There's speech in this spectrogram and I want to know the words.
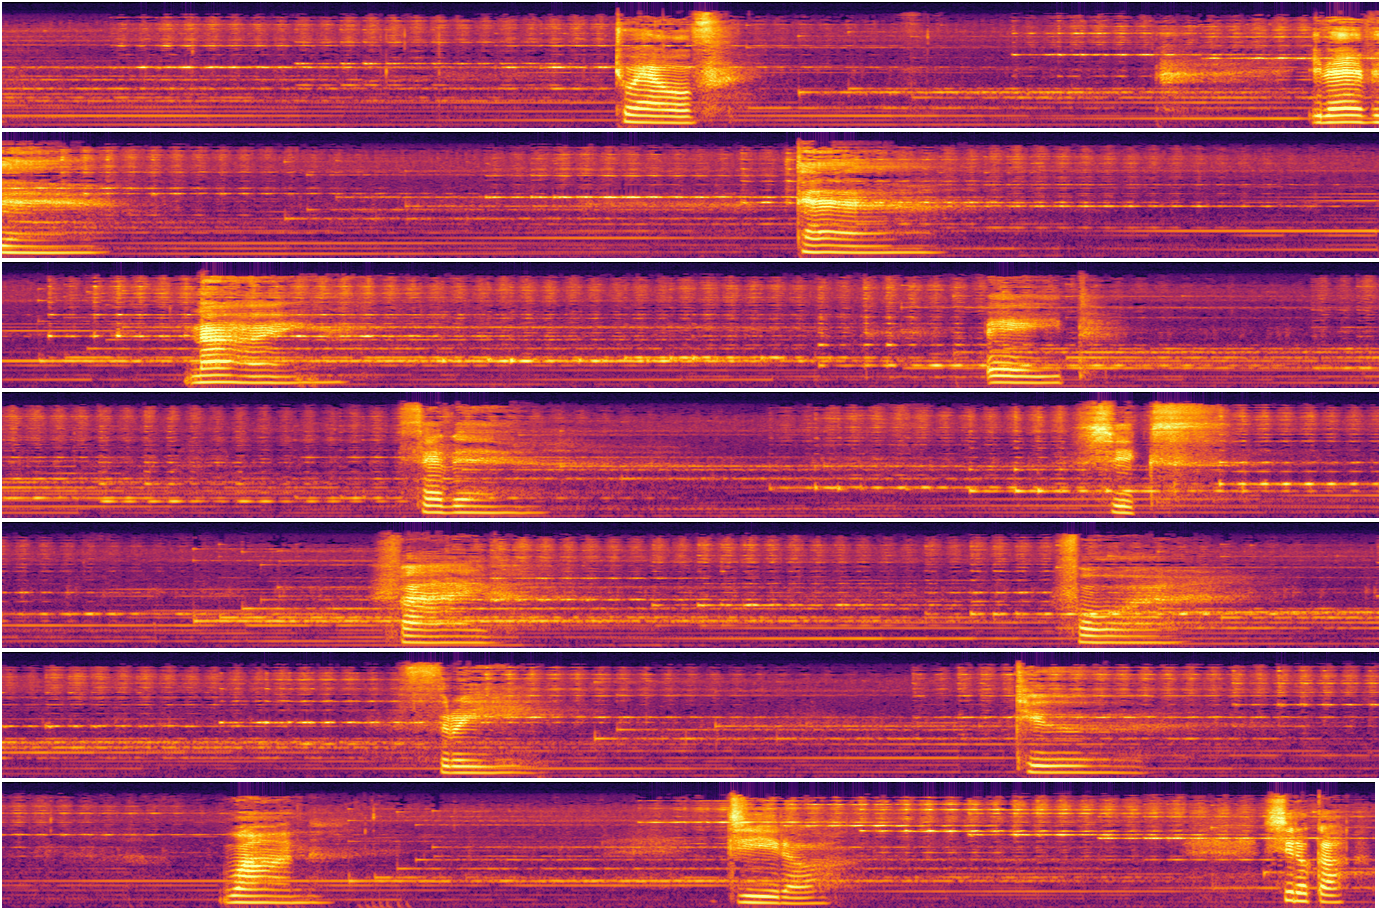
12 Namaste. Nine. Eight. Seven. Six. Five. Four, three, two, one, zero. 白か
